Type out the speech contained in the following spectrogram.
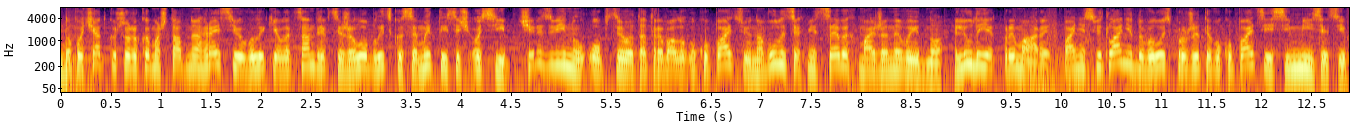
До початку широкомасштабної агресії у Великій Олександрівці жило близько 7 тисяч осіб. Через війну, обстріли та тривалу окупацію на вулицях місцевих майже не видно. Люди як примари. Пані Світлані довелось прожити в окупації 7 місяців.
